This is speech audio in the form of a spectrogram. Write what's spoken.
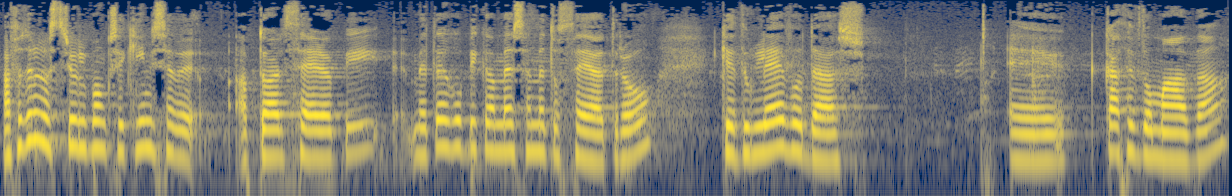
αυτό το εργαστήριο λοιπόν ξεκίνησε από το Art Therapy. Μετά εγώ μπήκα μέσα με το θέατρο και δουλεύοντας ε, κάθε εβδομάδα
